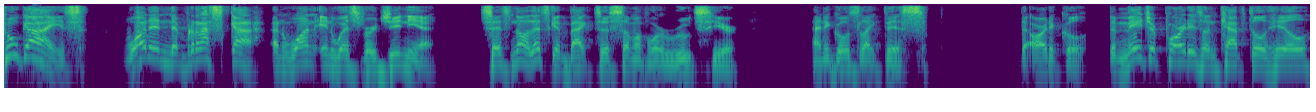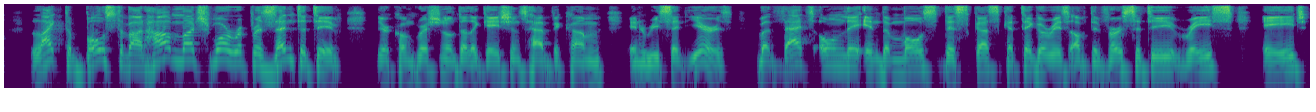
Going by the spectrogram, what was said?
Two guys, one in Nebraska and one in West Virginia, says, no, let's get back to some of our roots here. And it goes like this the article. The major parties on Capitol Hill like to boast about how much more representative their congressional delegations have become in recent years. But that's only in the most discussed categories of diversity, race, age,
